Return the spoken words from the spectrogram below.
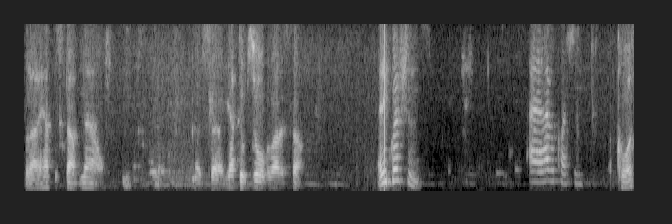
but I have to stop now because uh, you have to absorb a lot of stuff. Any questions? I have a question. Of course.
